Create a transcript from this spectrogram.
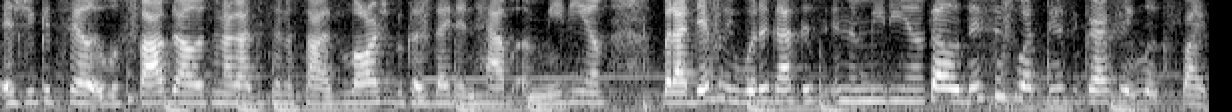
As you could tell it was five dollars and i got this in a size large because they didn't have a medium but i definitely would have got this in the medium. So this is what this graphic looks like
